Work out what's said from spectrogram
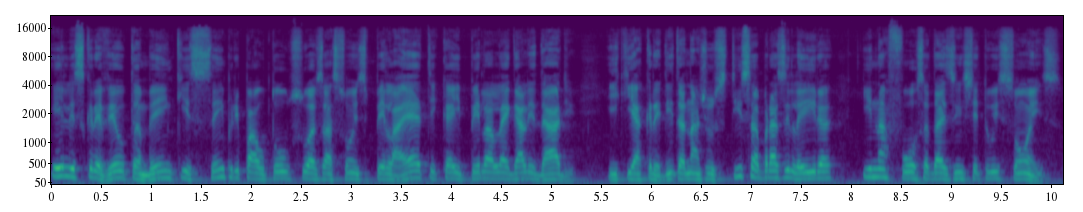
Ele escreveu também que sempre pautou suas ações pela ética e pela legalidade e que acredita na justiça brasileira e na força das instituições.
